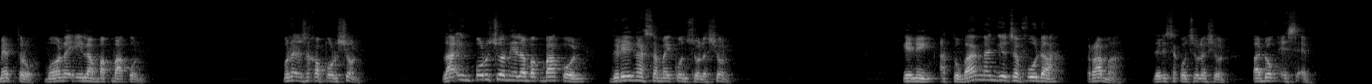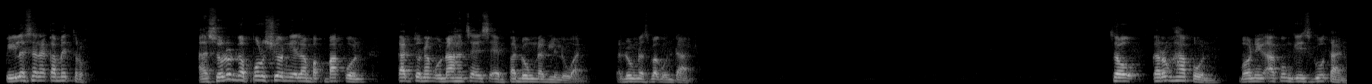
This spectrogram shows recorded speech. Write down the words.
metro mo na ilang bakbakon. Mo na sa ka porsyon. Laing porsyon nila bakbakon dire na sa may konsolasyon. Kining atubangan gyud sa Fuda Rama diri sa konsolasyon padong SM. Pila sa na ka metro. Ang sunod nga porsyon nilang bakbakon kadto nang unahan sa SM padung nagliluwan. Padung nas bagundan. So, karong hapon, morning akong gisgutan,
